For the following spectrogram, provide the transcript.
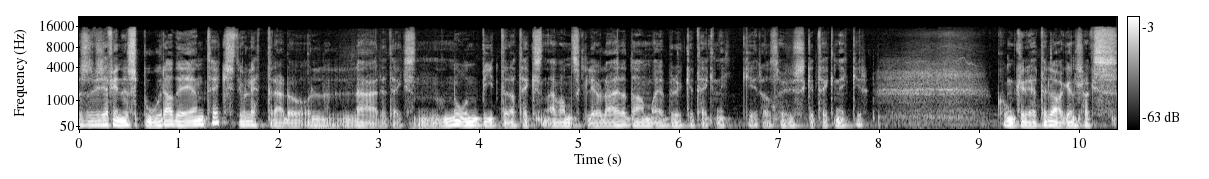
så Hvis jeg finner spor av det i en tekst, jo lettere er det å lære teksten. Noen biter av teksten er vanskelig å lære, da må jeg bruke teknikker, altså huske teknikker. Konkrete lage en slags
